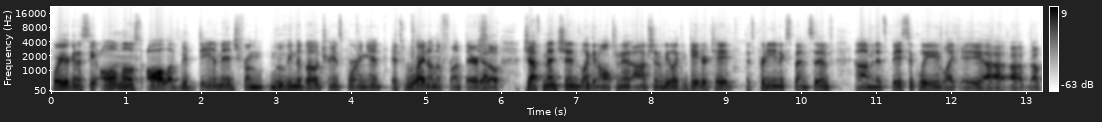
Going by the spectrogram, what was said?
where you're gonna see almost all of the damage from moving the boat, transporting it, it's right on the front there. Yep. So Jeff mentioned like an alternate option would be like a gator tape. It's pretty inexpensive, um, and it's basically like a, uh,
